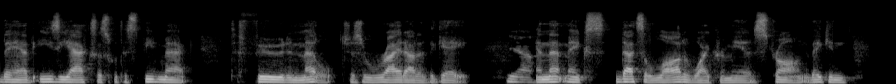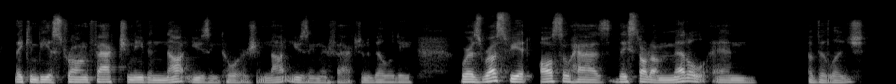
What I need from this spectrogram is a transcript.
they have easy access with a speed mech to food and metal just right out of the gate. Yeah. And that makes that's a lot of why Crimea is strong. They can they can be a strong faction even not using coercion, not using their faction ability. Whereas Rusviet also has they start on metal and a village,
